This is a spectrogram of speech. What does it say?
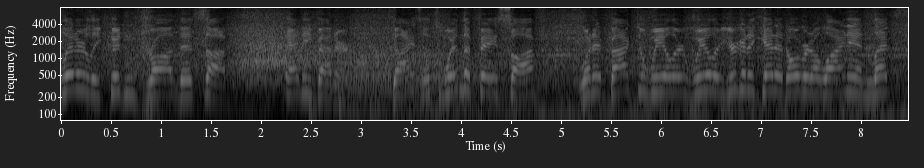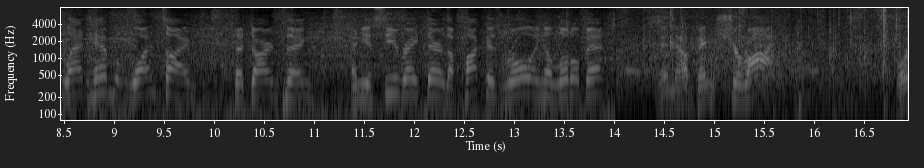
literally couldn't draw this up any better. Guys, let's win the face-off. Win it back to Wheeler. Wheeler, you're going to get it over to Laine and let, let him one time the darn thing. And you see right there, the puck is rolling a little bit. And now Ben Chiarot for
